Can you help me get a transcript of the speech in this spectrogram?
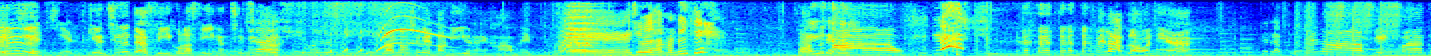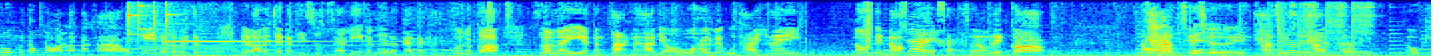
ชื่เขียนอเขียนเขียนเขียนชื่อแต่สีคนละสีกันใช่ไหมใช่คะสีมันละสีแล้วน้องเชเวตตอนนี้อยู่ไหนคะออมเล็ตแต่ใช่ไหมหันมันได้สิหลับหรือเปล่า ไม่หลับเหรอวันเนี้ย ไม่หลับแล้วไม่หลับเก่งมากลูกไม่ต้องนอนแล้วนะคะ โอเค เดี๋ยวเราไปเจอเดี๋ยวเราไปเจอกันที่สุดแฟรี่กันเลยแล้วกันนะคะ ทุกคนแล้วก็ส่วนรายละเอียดต่างๆนะคะ เดี๋ยวให้แม่อูถ่ายให้เนาะเด็ดเนาะใช่ค่ะส่วนน้องเด็ดก็นอนทำเฉไปเลยๆนอนเฉยๆทำเลย โอเค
